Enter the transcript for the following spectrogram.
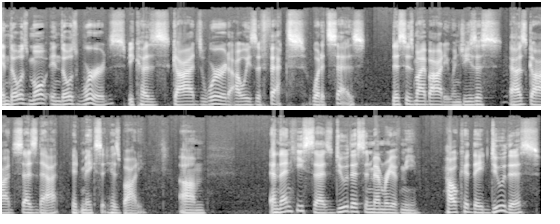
in those mo- in those words because God's word always affects what it says. This is my body. When Jesus, as God, says that, it makes it his body. Um, and then he says, Do this in memory of me. How could they do this?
